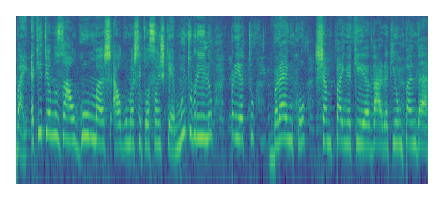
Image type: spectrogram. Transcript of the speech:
Bem, aqui temos algumas, algumas situações que é muito brilho, preto, branco, champanhe aqui a dar aqui um pandan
